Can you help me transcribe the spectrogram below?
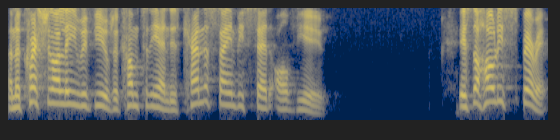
And the question I leave with you as we come to the end is can the same be said of you? Is the Holy Spirit,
